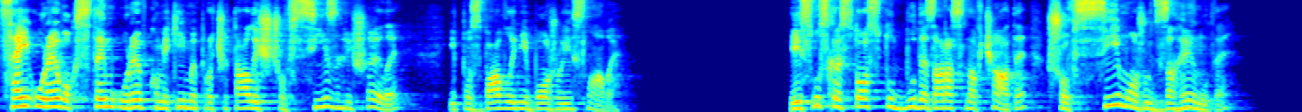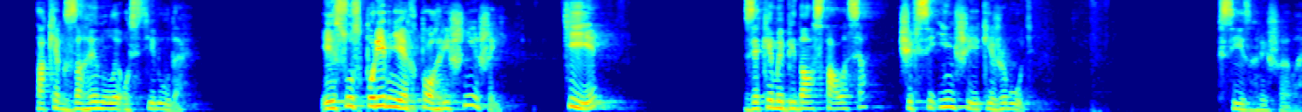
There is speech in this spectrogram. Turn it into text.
цей уривок з тим уривком, який ми прочитали, що всі згрішили і позбавлені Божої слави. Ісус Христос тут буде зараз навчати, що всі можуть загинути, так як загинули ось ті люди. Ісус порівнює, хто грішніший? Ті, з якими біда сталася, чи всі інші, які живуть. Всі згрішили.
